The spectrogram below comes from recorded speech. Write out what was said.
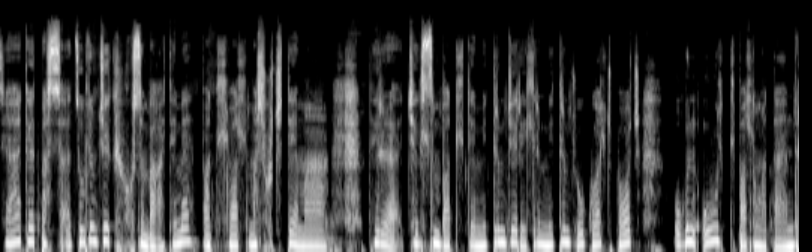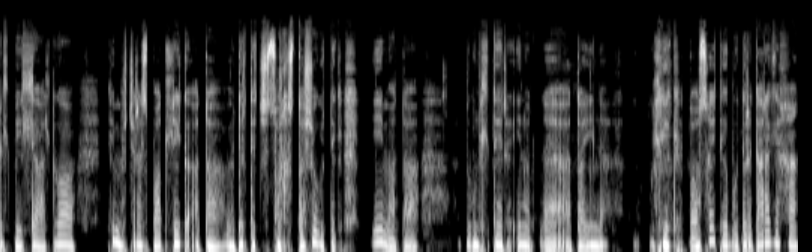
За тэгэд бас зөвлөмжийг өгсөн байгаа тийм ээ. Бодол бол маш хүчтэй юм аа. Тэр чиглэсэн бодолтой мэдрэмжээр илэрэн мэдрэмж үг болж бууж үг нь үйлдэл болон одоо амьдралд биелээ болдгоо. Тийм учраас бодлыг одоо удирдах сурах ёстой шүү гэдэг ийм одоо дүгнэлтээр энэ одоо энэ үлхийг дуусгая. Тэгээ бүгдээ дараагийнхаа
